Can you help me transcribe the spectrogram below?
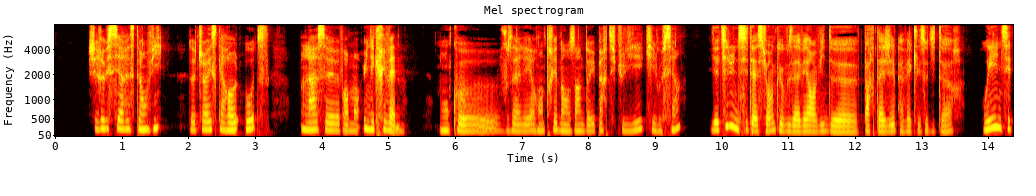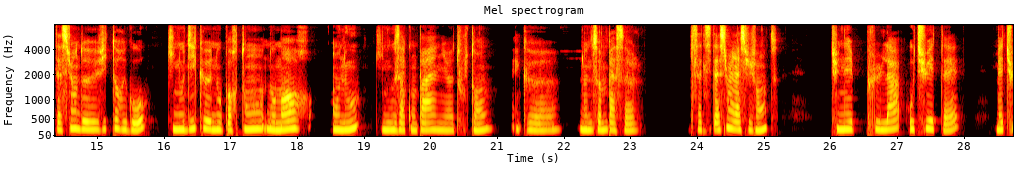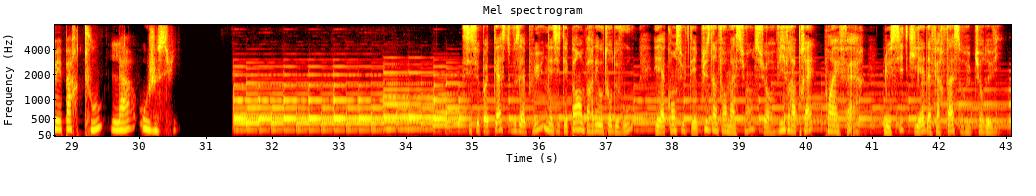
J'ai réussi à rester en vie de Joyce Carol Oates. Là, c'est vraiment une écrivaine. Donc, euh, vous allez rentrer dans un deuil particulier qui est le sien. Y a-t-il une citation que vous avez envie de partager avec les auditeurs? Oui, une citation de Victor Hugo qui nous dit que nous portons nos morts en nous, qui nous accompagnent tout le temps et que nous ne sommes pas seuls. Cette citation est la suivante. Tu n'es plus là où tu étais, mais tu es partout là où je suis. Si ce podcast vous a plu, n'hésitez pas à en parler autour de vous et à consulter plus d'informations sur vivreaprès.fr, le site qui aide à faire face aux ruptures de vie.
